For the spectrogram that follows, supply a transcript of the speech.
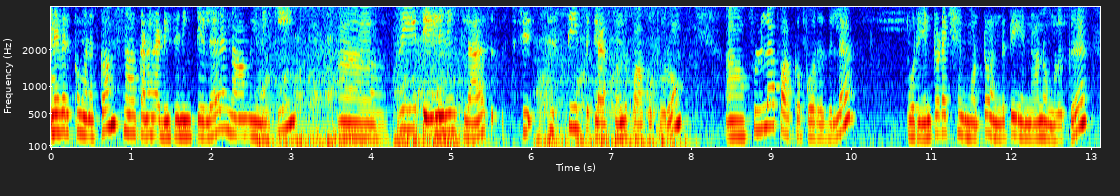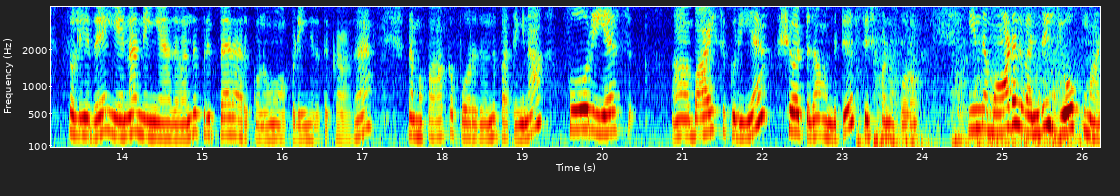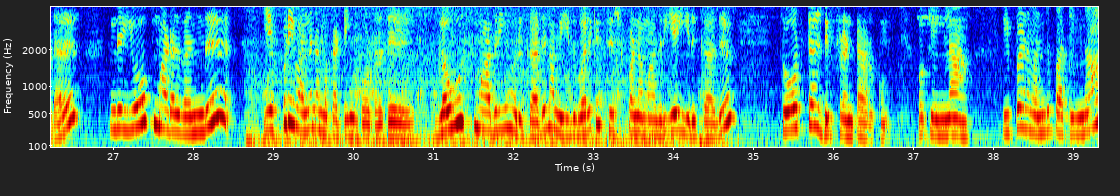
அனைவருக்கும் வணக்கம். நான் கனகா டிசைனிங் டெய்லர் நாம் இன்னைக்கு free tailoring class sixteenth class வந்து பார்க்க போகிறோம் ஃபுல்லாக பார்க்க போகிறதுல ஒரு இன்ட்ரொடக்ஷன் மட்டும் வந்துட்டு என்னன்னு உங்களுக்கு சொல்லிடுறேன். ஏன்னா நீங்கள் அதை வந்து ப்ரிப்பேராக இருக்கணும் அப்படிங்கிறதுக்காக நம்ம பார்க்க போகிறது வந்து பார்த்திங்கன்னா ஃபோர் இயர்ஸ் பாய்ஸுக்குரிய ஷர்ட்டு தான் வந்துட்டு ஸ்டிச் பண்ண போகிறோம் இந்த மாடல் வந்து யோக் மாடல் இந்த யோக் மாடல் வந்து எப்படி வந்து நம்ம கட்டிங் போடுறது? ப்ளவுஸ் மாதிரியும் இருக்காது. நம்ம இது வரைக்கும் ஸ்டிச் பண்ண மாதிரியே இருக்காது. டோட்டல் டிஃப்ரெண்ட்டாக இருக்கும். ஓகேங்களா இப்போ வந்து பார்த்திங்கன்னா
